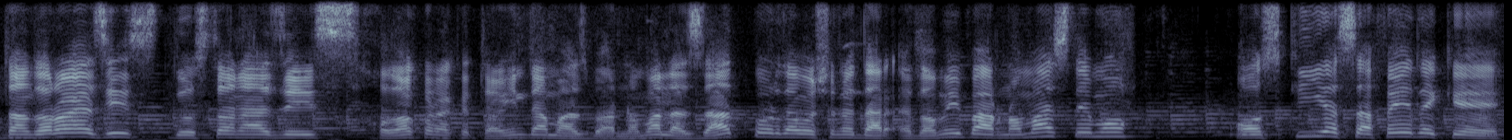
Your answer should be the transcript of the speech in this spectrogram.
وطندارای عزیز دوستان عزیز خدا کنه که تا این دم از برنامه لذت برده باشین در ادامه برنامه هستیم و آسکی سفیده که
